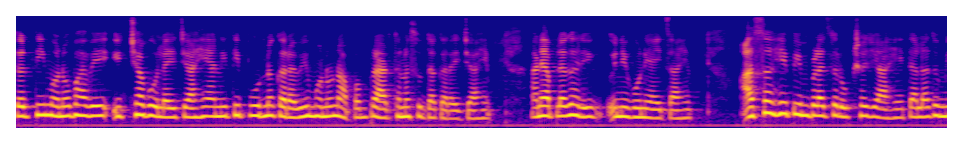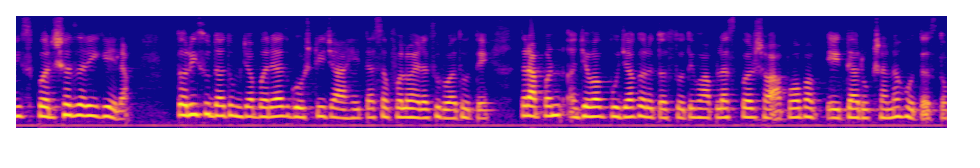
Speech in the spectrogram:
तर ती मनोभावे इच्छा बोलायची आहे आणि ती पूर्ण करावी म्हणून आपण प्रार्थनासुद्धा करायची आहे आणि आपल्या घरी निघून यायचं आहे. असं हे पिंपळाचं वृक्ष जे आहे त्याला तुम्ही स्पर्श जरी केला तरीसुद्धा तुमच्या बऱ्याच गोष्टी ज्या आहेत त्या सफल व्हायला सुरुवात होते. तर आपण जेव्हा पूजा करत असतो तेव्हा आपला स्पर्श आपोआप ए- त्या वृक्षांना होत असतो.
